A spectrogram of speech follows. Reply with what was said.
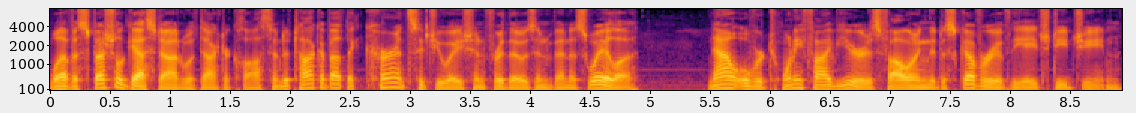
we'll have a special guest on with Dr. Claassen to talk about the current situation for those in Venezuela, now over 25 years following the discovery of the HD gene,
